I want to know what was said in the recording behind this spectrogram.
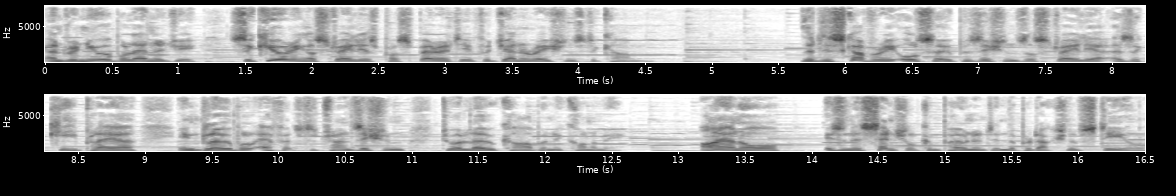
and renewable energy, securing Australia's prosperity for generations to come. The discovery also positions Australia as a key player in global efforts to transition to a low-carbon economy. Iron ore is an essential component in the production of steel,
